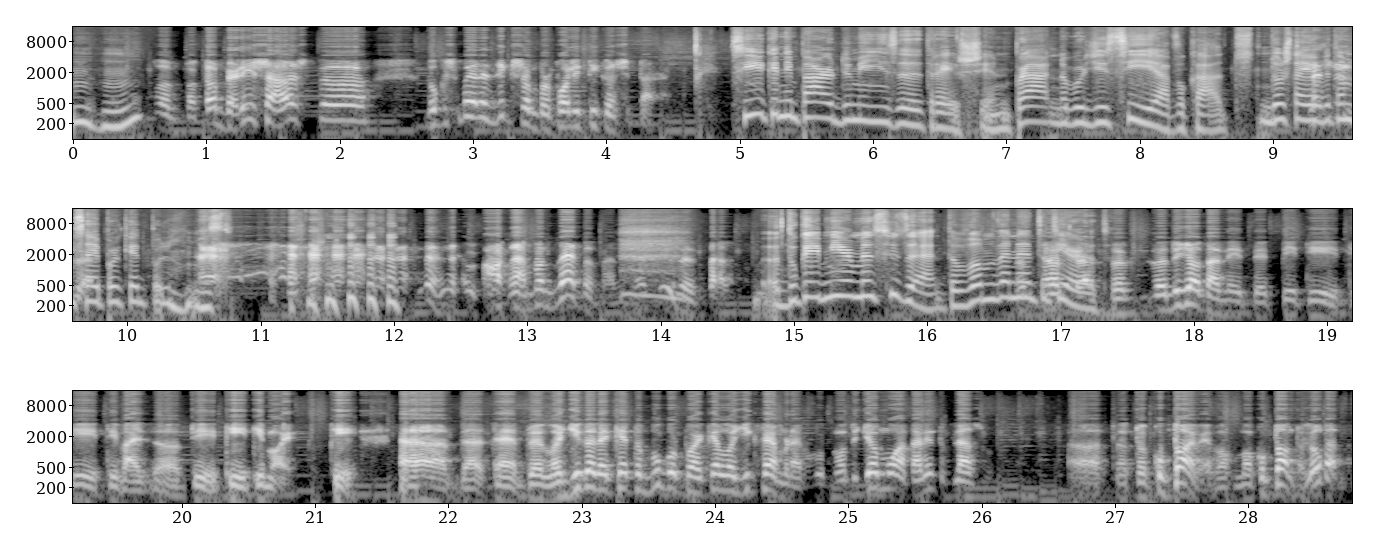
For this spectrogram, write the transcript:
Mhm. Mm doktor Berisha është nuk është më i rrezikshëm për politikën shqiptare. Si e keni parë 2023-shin? Pra, në përgjithësi avokat, ndoshta jo vetëm sa i përket polonës. Ora po vetëm. Dukesh mirë me syze, të vëmë dhe ne të tjerët. Dëgjo tani ti ti ti ti ti vajzë, ti ti ti moj. Ti. Ëh, ti logjikën e ke të bukur, po e ke logjikë femre. Më dëgjo mua tani të flas. Ëh, të kuptoj, po më kupton, të lutem.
